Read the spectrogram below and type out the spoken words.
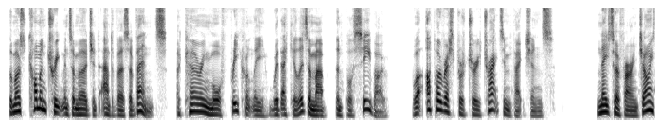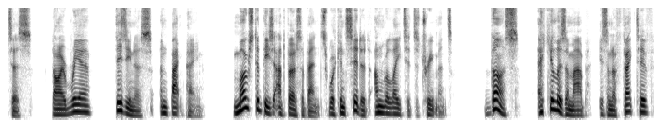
the most common treatment emergent adverse events, occurring more frequently with eculizumab than placebo, were upper respiratory tract infections, nasopharyngitis, diarrhea, dizziness, and back pain. Most of these adverse events were considered unrelated to treatment. Thus, eculizumab is an effective,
